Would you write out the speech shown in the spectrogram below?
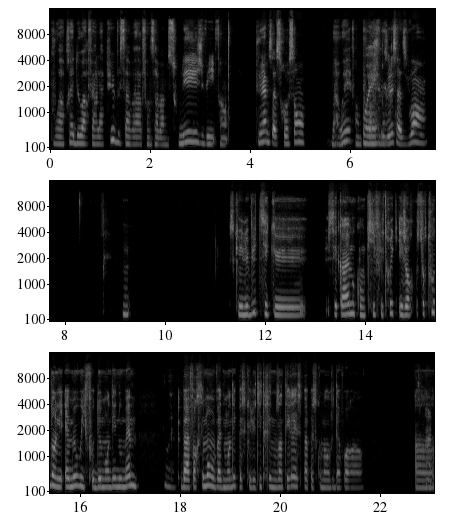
pour après devoir faire la pub. Ça va, enfin, ça va me saouler. Je vais, enfin. Puis même, ça se ressent. Bah ouais. Enfin, ouais. je suis désolée, ça se voit. Hein. Mm. Parce que le but, c'est que c'est quand même qu'on kiffe le truc. Et genre, surtout dans les ME où il faut demander nous-mêmes, bah forcément, on va demander parce que le titre, il nous intéresse, pas parce qu'on a envie d'avoir un...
